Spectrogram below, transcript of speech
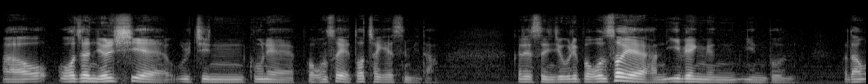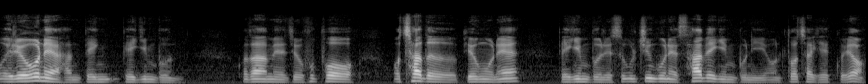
아, 오- 오전 10시에 울진군의 보건소에 도착했습니다. 그래서 이제 우리 보건소에 한 200명인 분, 그다음 의료원에 한 100, 100인분, 그다음에 저 후포 오차드 병원에 100인분에서 울진군에 400인분이 오늘 도착했고요.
